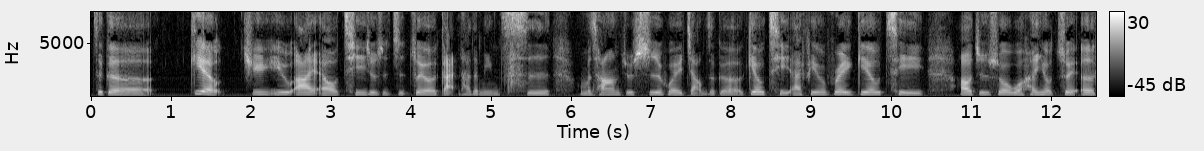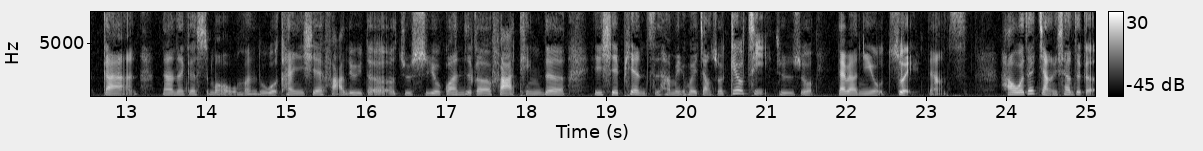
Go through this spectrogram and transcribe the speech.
这个 guilt。G U I L T 就是指罪恶感，它的名词。我们常常就是会讲这个 guilty，I feel very guilty。哦，就是说我很有罪恶感。那那个什么，我们如果看一些法律的，就是有关这个法庭的一些片子，他们也会讲说 guilty，就是说代表你有罪这样子。好，我再讲一下这个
